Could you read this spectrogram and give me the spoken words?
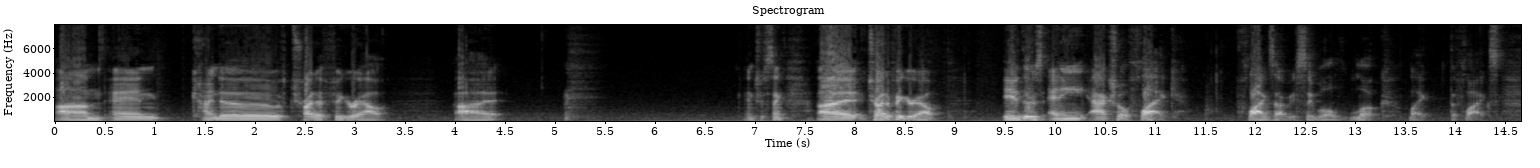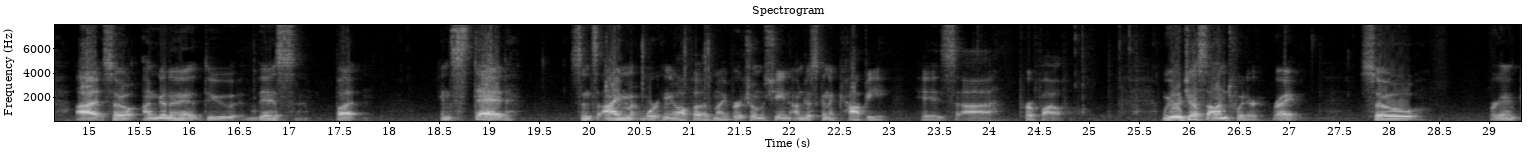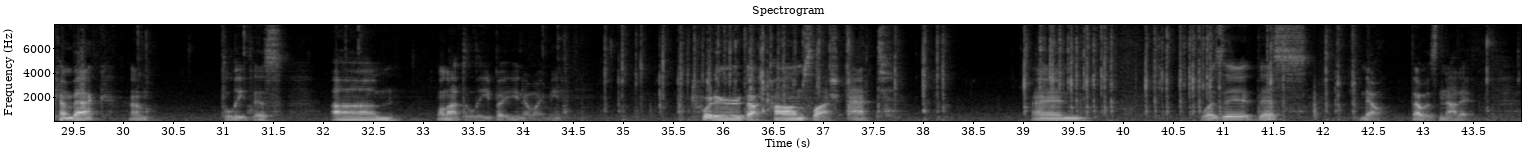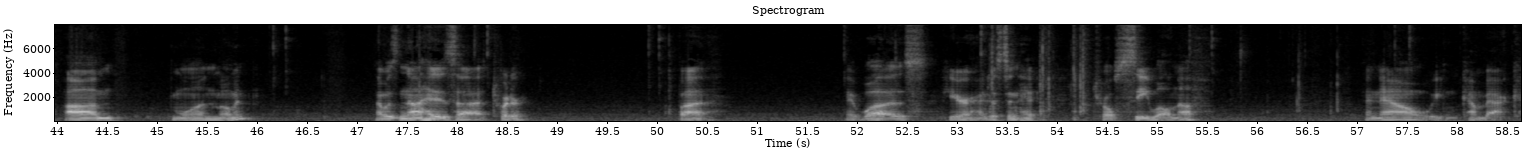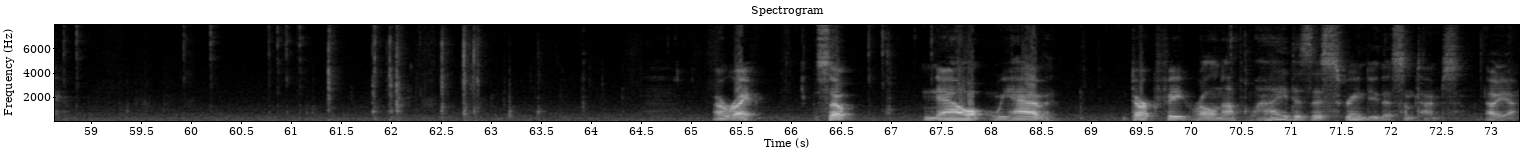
Um, and kind of try to figure out uh, interesting. Uh, try to figure out if there's any actual flag. Flags obviously will look like the flags. Uh, so I'm gonna do this, but instead, since I'm working off of my virtual machine, I'm just gonna copy his uh, profile. We were just on Twitter, right? So we're gonna come back, um, delete this. Um, well, not delete, but you know what I mean. Twitter.com slash at. And was it this? No, that was not it. Um, one moment. That was not his uh, Twitter, but it was here. I just didn't hit Control C well enough. And now we can come back. All right, so now we have Dark Fate rolling up. Why does this screen do this sometimes? Oh yeah.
